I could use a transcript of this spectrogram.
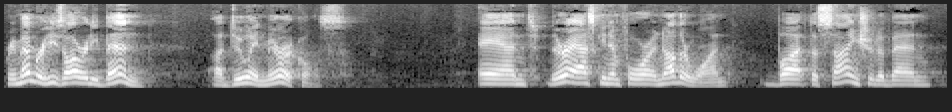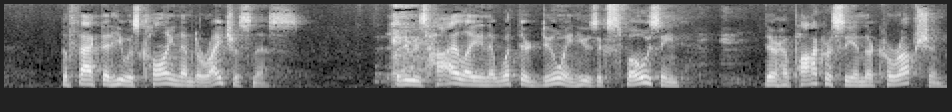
Remember, he's already been uh, doing miracles. And they're asking him for another one, but the sign should have been the fact that he was calling them to righteousness. That he was highlighting that what they're doing, he was exposing their hypocrisy and their corruption.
